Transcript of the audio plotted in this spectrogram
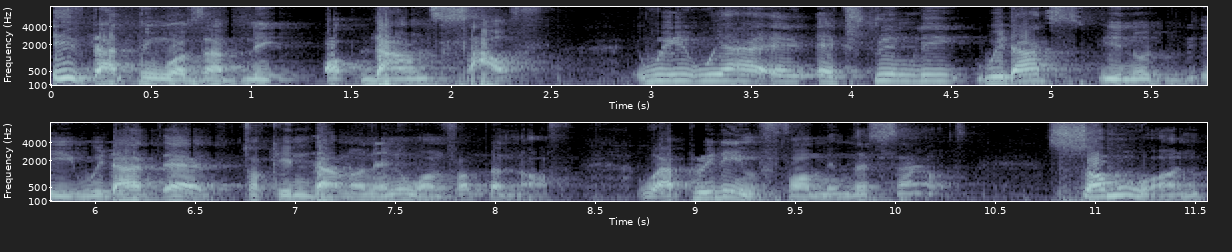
if that thing was happening up down south, we, we are extremely, without, you know, without uh, talking down on anyone from the north, we are pretty informed in the south. Someone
